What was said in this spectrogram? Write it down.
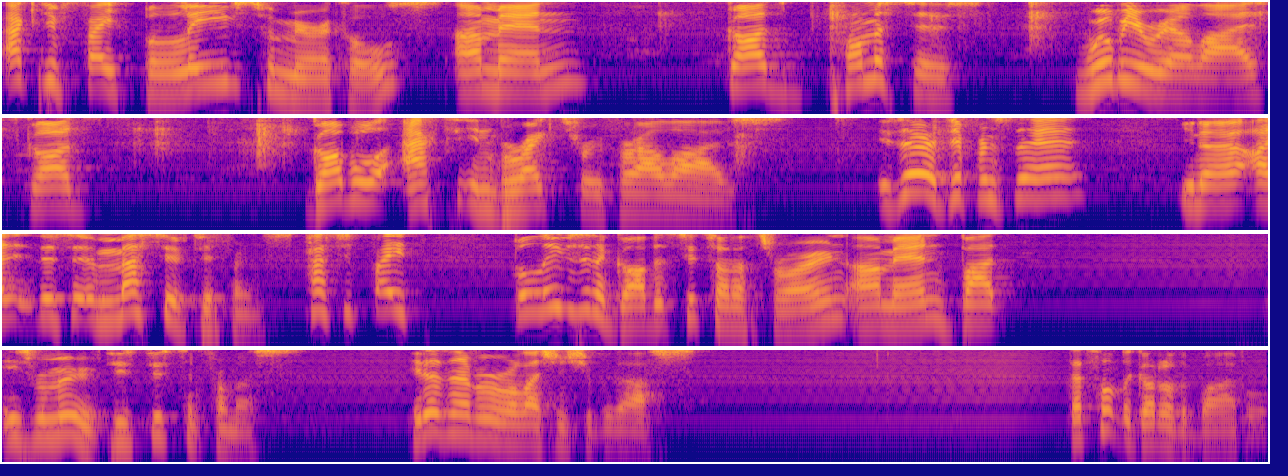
Active faith believes for miracles. Amen. God's promises will be realized. God's God will act in breakthrough for our lives. Is there a difference there? You know, I, there's a massive difference. Passive faith believes in a God that sits on a throne, amen, but he's removed, he's distant from us. He doesn't have a relationship with us. That's not the God of the Bible.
